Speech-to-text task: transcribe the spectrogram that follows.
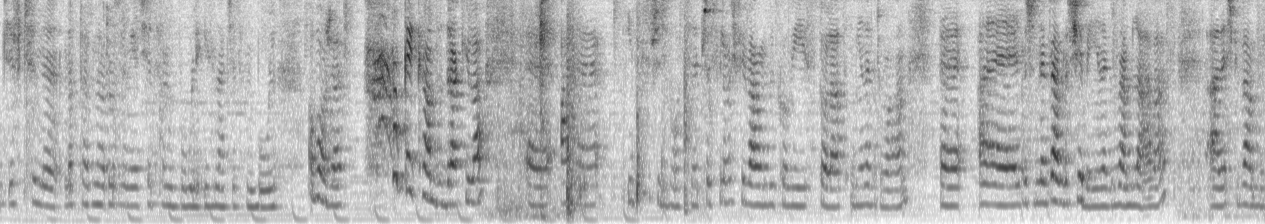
Dziewczyny, na pewno rozumiecie ten ból i znacie ten ból. O Boże, okej, okay, Count Dracula, e, ale idę suszyć włosy. Przed chwilą śpiewałam wujkowi 100 lat, nie nagrywałam. E, ale, znaczy nagrałam dla siebie, nie nagrywałam dla was, ale śpiewałam mu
